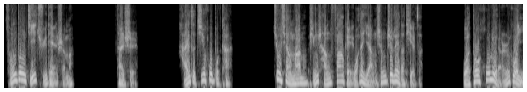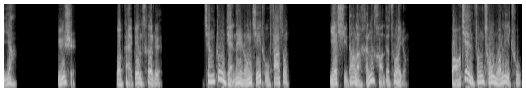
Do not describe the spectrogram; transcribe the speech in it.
从中汲取点什么。但是孩子几乎不看。就像妈妈平常发给我的养生之类的帖子，我都忽略而过一样。于是，我改变策略，将重点内容截图发送，也起到了很好的作用。宝剑锋从磨砺出，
